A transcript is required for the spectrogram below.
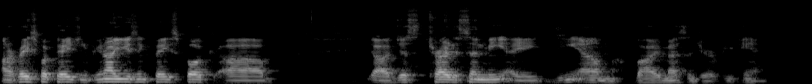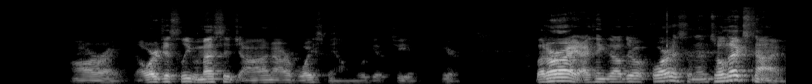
on our Facebook page. And if you're not using Facebook, uh, uh, just try to send me a DM by Messenger if you can. All right. Or just leave a message on our voicemail. We'll get it to you here. But all right, I think that'll do it for us. And until next time,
